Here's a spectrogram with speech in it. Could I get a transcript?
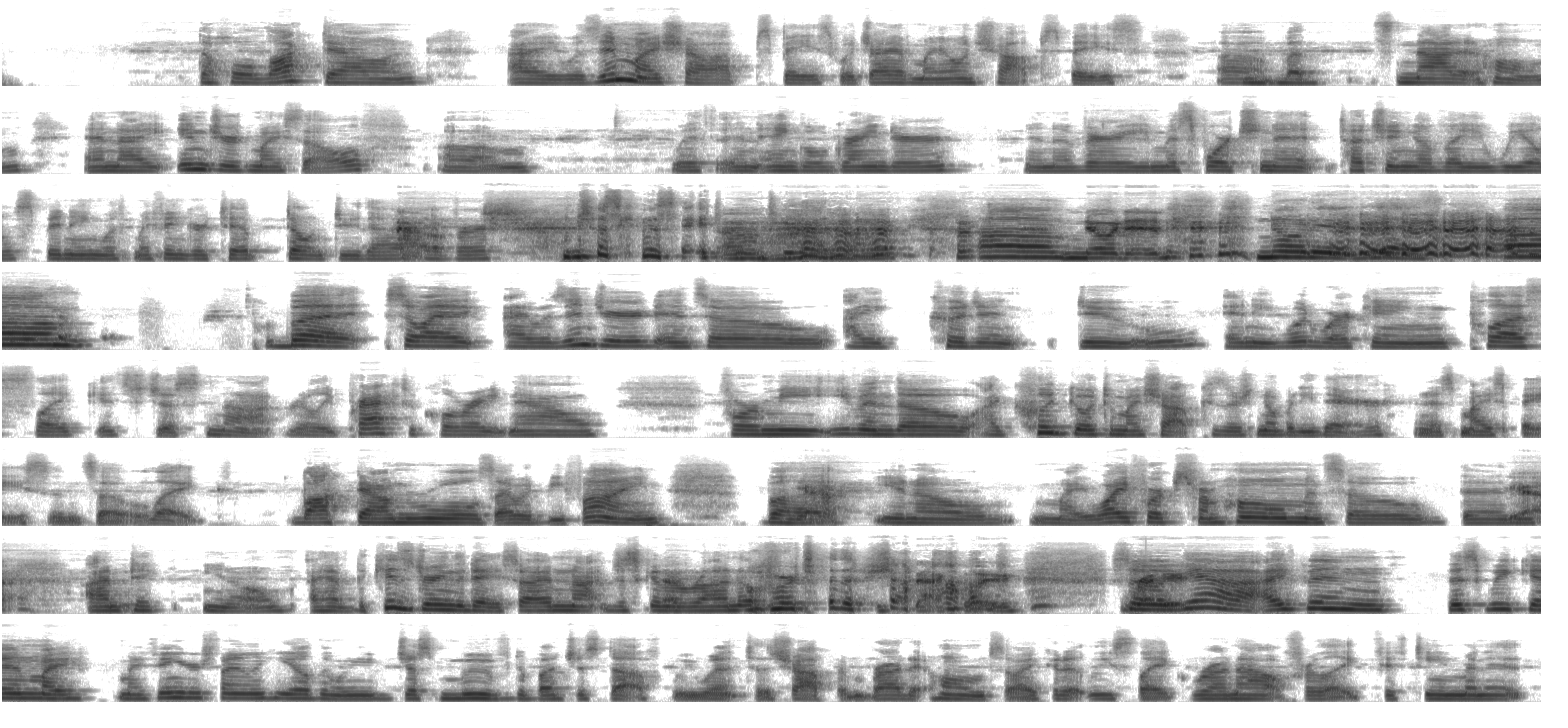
the whole lockdown, I was in my shop space, which I have my own shop space, uh, mm-hmm. but it's not at home. And I injured myself um, with an angle grinder and a very misfortunate touching of a wheel spinning with my fingertip. Don't do that Ouch. ever. I'm just gonna say don't oh. do that ever. Um, noted. noted. Yes. Um, but so I I was injured, and so I couldn't do any woodworking plus like it's just not really practical right now for me even though i could go to my shop because there's nobody there and it's my space and so like lockdown rules i would be fine but yeah. you know my wife works from home and so then yeah. i'm taking you know i have the kids during the day so i'm not just going to run over to the shop exactly. so right. yeah i've been this weekend my my fingers finally healed and we just moved a bunch of stuff we went to the shop and brought it home so i could at least like run out for like 15 minute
